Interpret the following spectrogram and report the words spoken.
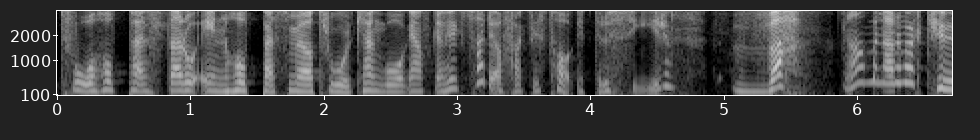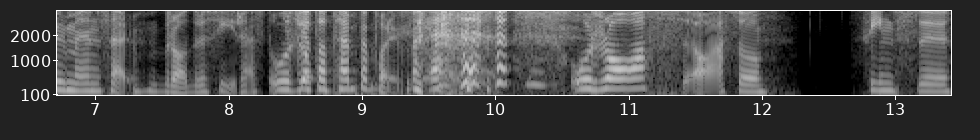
två hopphästar och en hopphäst som jag tror kan gå ganska högt så hade jag faktiskt tagit dressyr. Va? Ja men det hade varit kul med en så här bra dressyrhäst. Och, Ska jag ta tempen på dig? och ras, ja alltså finns, eh,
